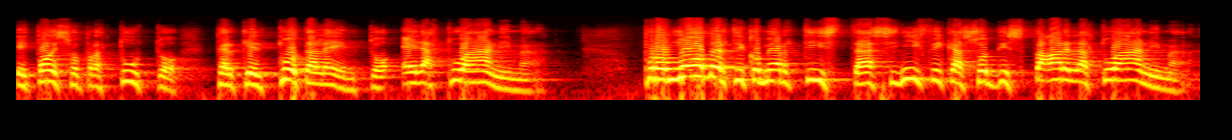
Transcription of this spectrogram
E poi soprattutto perché il tuo talento è la tua anima. Promuoverti come artista significa soddisfare la tua anima,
